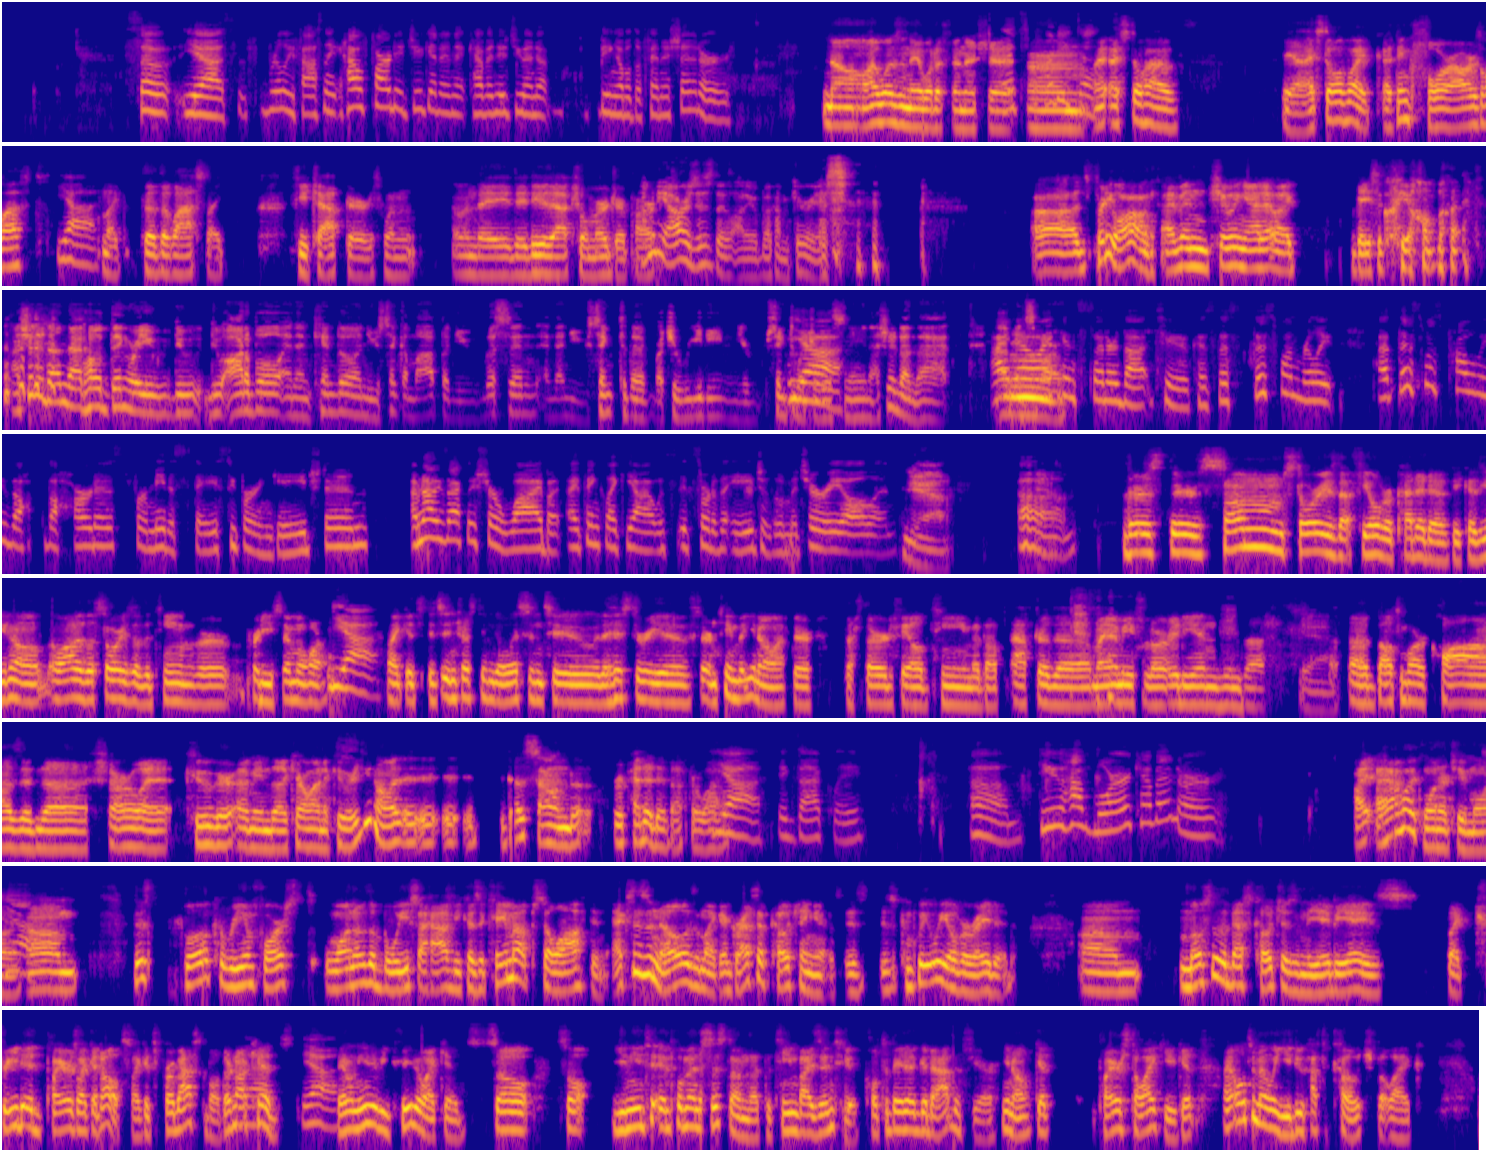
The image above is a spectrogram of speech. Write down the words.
so yeah it's really fascinating how far did you get in it kevin did you end up being able to finish it or No, I wasn't able to finish it. It's pretty Um. I, I still have, yeah, I still have like I think four hours left. yeah Like the the last like few chapters when when they they do the actual merger part. How many hours is the audiobook? I'm curious. Uh, it's pretty long. I've been chewing at it like basically all month. I should have done that whole thing where you do do Audible and then Kindle and you sync them up and you listen and then you sync to the what you're reading and you sync to what you're listening. I should have done that. I That'd know be I considered that too because this this one really uh, this was probably the the hardest for me to stay super engaged in. I'm not exactly sure why, but I think like yeah, it was it's sort of the age of the material and Yeah. um There's there's some stories that feel repetitive because you know a lot of the stories of the teams are pretty similar. yeah Like it's it's interesting to listen to the history of certain team, but you know after the third failed team about after the Miami Floridians and the Yeah. uh, Baltimore Claws and the Charlotte Cougar. I mean, the Carolina Cougars. You know, it it, it, it does sound repetitive after a while. Yeah, exactly. Um, do you have more, Kevin, or I, I have like one or two more. Yeah. Um, this book reinforced one of the beliefs I have because it came up so often. X's and O's and like aggressive coaching is is, is completely overrated. Um, most of the best coaches in the ABAs like treated players like adults, like it's pro basketball. They're not Yeah. kids. yeah, They don't need to be treated like kids. So so you need to implement a system that the team buys into, cultivate a good atmosphere, you know, get players to like you. Get and ultimately you do have to coach, but like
